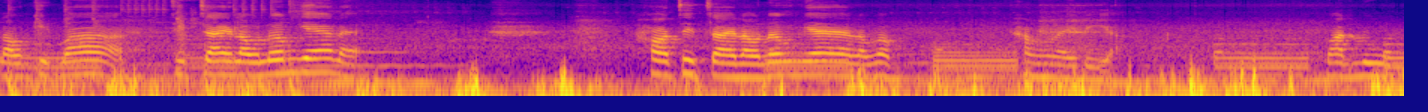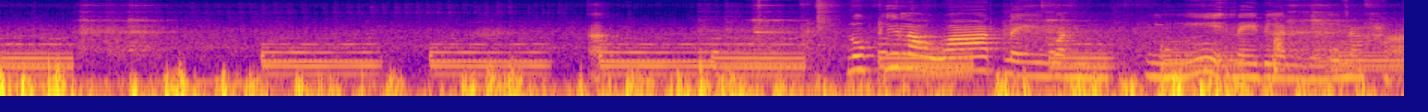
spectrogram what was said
เราคิดว่าจิตใจเราเริ่มแย่แหละ พอจิตใจเราเริ่มแย่แล้วแบบทำอะไรดีอะวาดรูปรูปที่เราวาดในวันนี้ในเดือนนี้นะคะ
